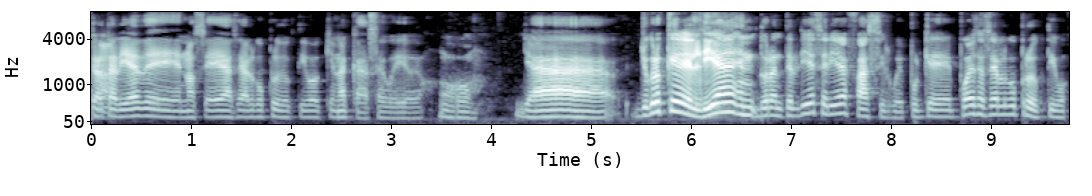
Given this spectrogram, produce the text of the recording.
trataría de, no sé, hacer algo productivo aquí en la casa, güey, o, ya... Yo creo que el día, en- durante el día sería fácil, güey, porque puedes hacer algo productivo.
